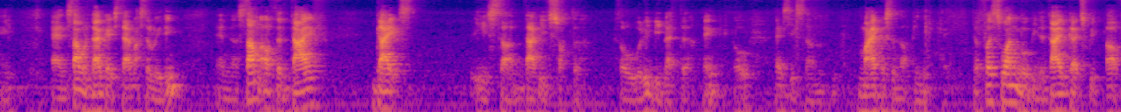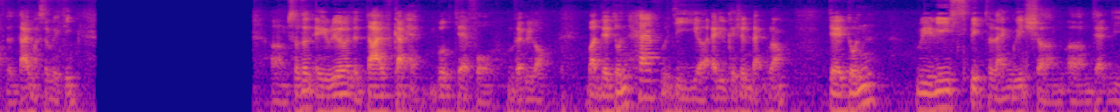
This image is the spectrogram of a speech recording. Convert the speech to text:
Okay. And some of the dive guides dive master rating, and uh, some of the dive guides is um, dive instructor. So will it be better? Okay. So that is um, my personal opinion. Okay. The first one will be the dive guides of the dive master rating um, certain area the dive guide have worked there for very long but they don't have the uh, education background. They don't really speak the language um, um, that the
